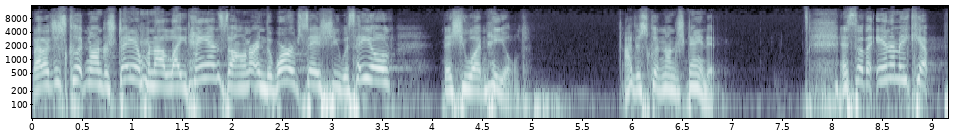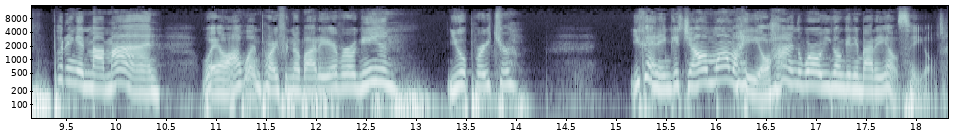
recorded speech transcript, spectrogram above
But I just couldn't understand when I laid hands on her and the word says she was healed, that she wasn't healed. I just couldn't understand it. And so the enemy kept putting in my mind, well, I wouldn't pray for nobody ever again. You a preacher? You can't even get your own mama healed. How in the world are you going to get anybody else healed?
